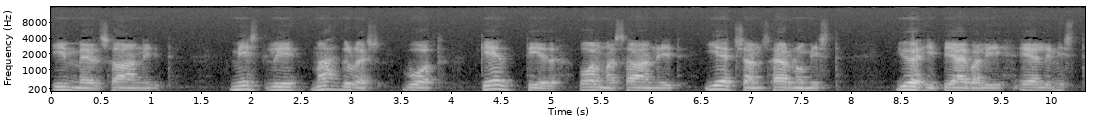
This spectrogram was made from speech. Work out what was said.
immel saanit, mist li mahdures vuot kevttir olma saanit Ietsan särnomist, jöhi päiväli elimist.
